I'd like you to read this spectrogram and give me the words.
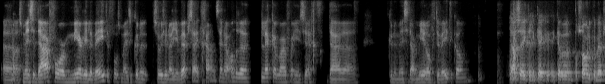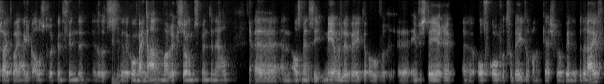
Uh, ja. Als mensen daarvoor meer willen weten, volgens mij ze kunnen sowieso naar je website gaan. Zijn er andere plekken waarvan je zegt, daar uh, kunnen mensen daar meer over te weten komen? Ja, zeker. Kijk, ik heb een persoonlijke website waar je eigenlijk alles terug kunt vinden. Dat is uh, gewoon mijn naam, markzoons.nl. Ja. Uh, en als mensen meer willen weten over uh, investeren of over het verbeteren van hun cashflow binnen het bedrijf,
